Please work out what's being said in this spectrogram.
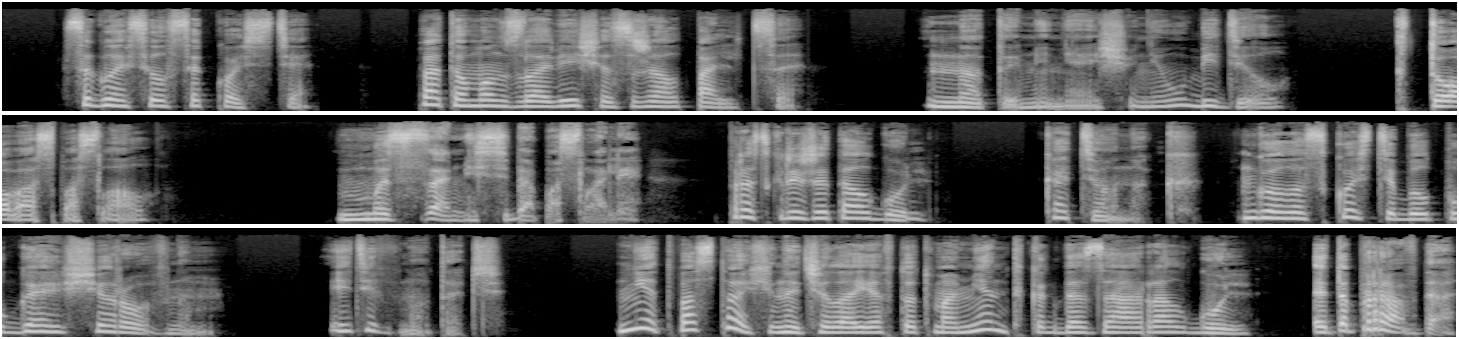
— согласился Костя. Потом он зловеще сжал пальцы. «Но ты меня еще не убедил. Кто вас послал?» «Мы сами себя послали», — проскрежетал Гуль. «Котёнок». Голос Кости был пугающе ровным. «Иди внутрь». «Нет, постой», — начала я в тот момент, когда заорал Гуль. «Это правда.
